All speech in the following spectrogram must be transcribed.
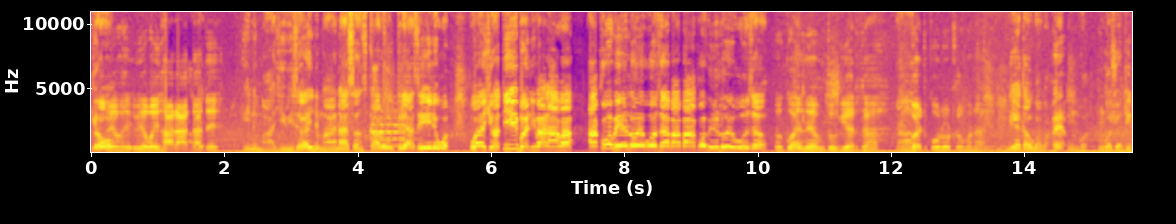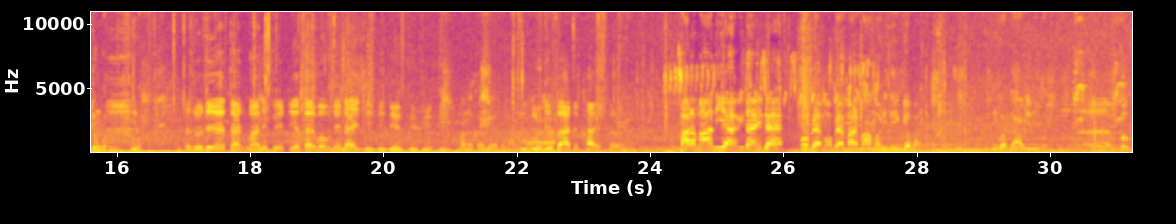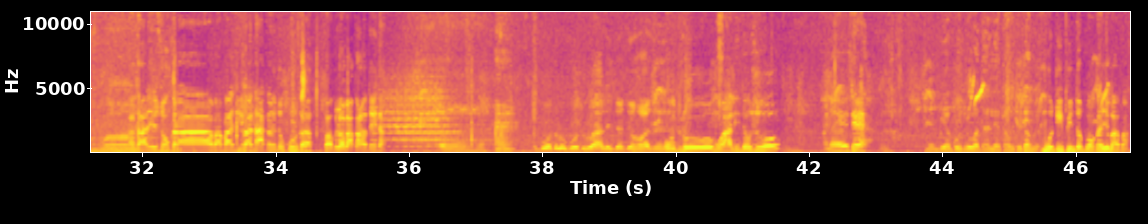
વેવાઈ હારા હતા તે. એને માં જેવી છે ને માના સંસ્કારો ઉતર્યા છે એ લોકો. ઓય શતી ભલીવાર આવા. આખો વેલો એવો છે બાપા આખો વેલો એવો છે. કોઈ ને એમ તો ઘેર જા. કટકો રોટલો બનાવે લેતા આવ બાપા. એ ઊંઘો ઊંઘો શાંતિથી ઊંઘો ઊંઘો. જોજે તાર માની પેટી તાર બહુને નાઈ દીધી દેશની પેટી મને કહી જોજે કાટ ખાય છે. મારા માં ની આવી ત્યાં જાય ઓ ભેમો ભેમ મારા માં મરી જઈ ગયો બાપા. ઊંઘો આવડી નહીં આ ભગવાન. તારી છોકરા બાપા જેવા ના કરે તો કોણ કરે? પગલો બાકા તે. ગોદડું બોદડું આલી જજો હોજે ગોદરું હું હાલી દઉં છું. અને તે બે ગોદરું વધારે લેતા હોય તમે. હું ટિફિન તો પોકાય છે બાપા.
